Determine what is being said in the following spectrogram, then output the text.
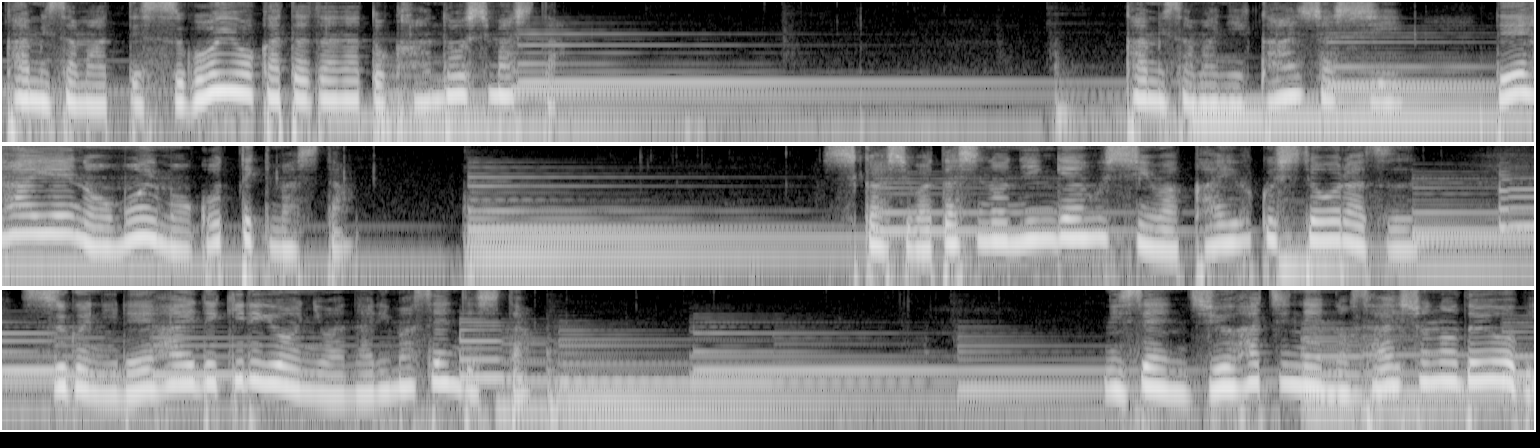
神様ってすごいお方だなと感動しました。神様に感謝し礼拝への思いも起こってきました。しかし私の人間不信は回復しておらずすぐに礼拝できるようにはなりませんでした。2018年の最初の土曜日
